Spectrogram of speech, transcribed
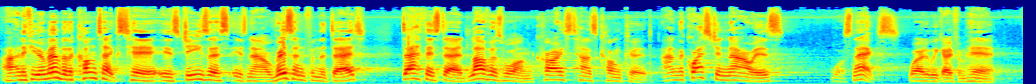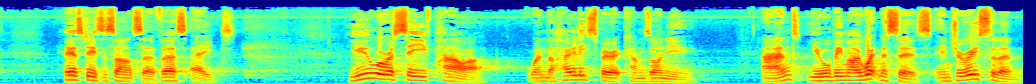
Uh, and if you remember, the context here is Jesus is now risen from the dead, death is dead, love has won, Christ has conquered. And the question now is what's next? Where do we go from here? Here's Jesus' answer, verse 8 You will receive power when the Holy Spirit comes on you, and you will be my witnesses in Jerusalem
